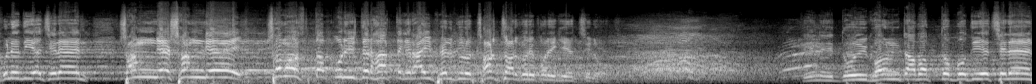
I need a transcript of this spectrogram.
খুলে দিয়েছিলেন। সঙ্গে সঙ্গে সমস্ত পুলিশদের হাত থেকে রাইফেলগুলো ঝরঝর করে পড়ে গিয়েছিল। তিনি দুই ঘণ্টা বক্তব্য দিয়েছিলেন।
